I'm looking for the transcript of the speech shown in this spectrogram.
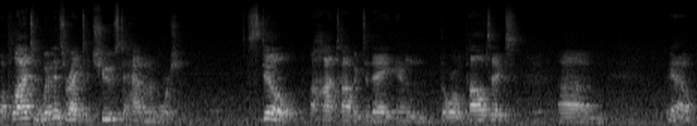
apply to women's right to choose to have an abortion? Still a hot topic today in the world of politics. Um, you know,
